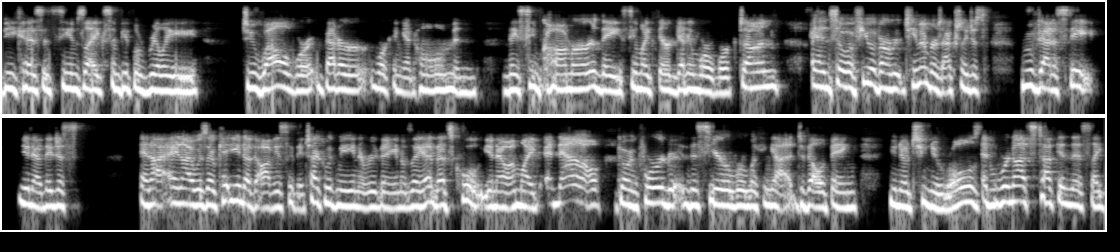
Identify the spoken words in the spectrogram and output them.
because it seems like some people really do well, work better working at home and they seem calmer. They seem like they're getting more work done. And so a few of our team members actually just moved out of state. You know, they just and I and I was okay. You know, obviously they checked with me and everything, and I was like, yeah, that's cool. You know, I'm like, and now going forward this year, we're looking at developing, you know, two new roles, and we're not stuck in this like,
